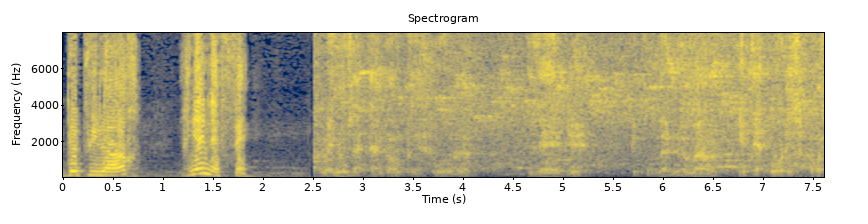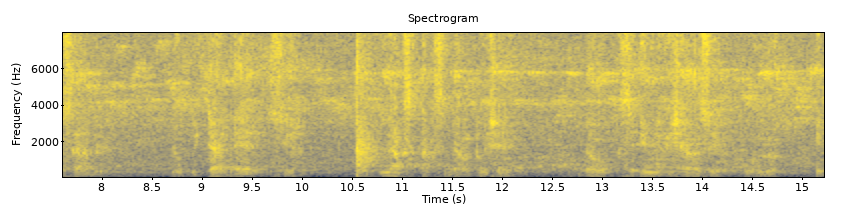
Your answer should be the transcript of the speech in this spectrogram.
Depuis lors, rien n'est fait. Mais nous attendons toujours l'aide du gouvernement et des hauts responsables l'hôpital est sur l'axe accidentogène. Donc c'est une urgence pour nous et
